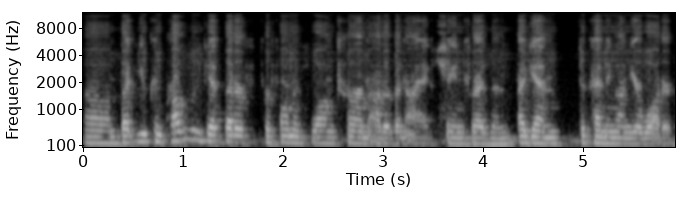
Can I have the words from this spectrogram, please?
um, but you can probably get better performance long-term out of an ion exchange resin, again, depending on your water.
